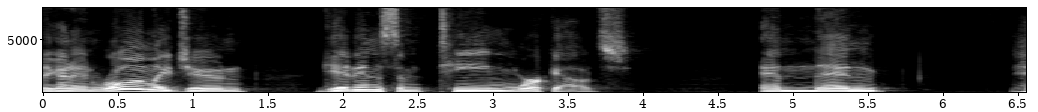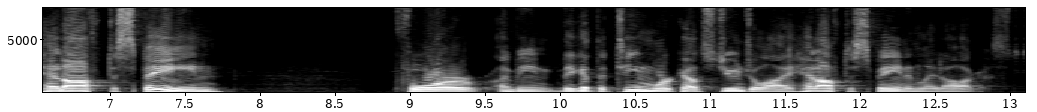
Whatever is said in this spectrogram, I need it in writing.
They got to enroll in late June, get in some team workouts, and then head off to Spain for I mean, they get the team workouts June, July, head off to Spain in late August.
